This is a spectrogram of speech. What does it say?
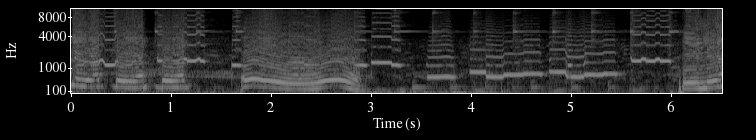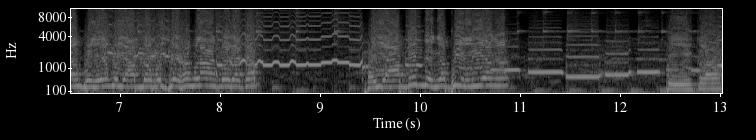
เดือดเดือดเดือด โอ้พี่เลี้ยงพี่เลี้ยงพยายามลงไปเชียร์ข้างล่างด้วยนะครับ พยายามนิดหนึ่งครับพี่เลี้ยงครับตีกลอง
